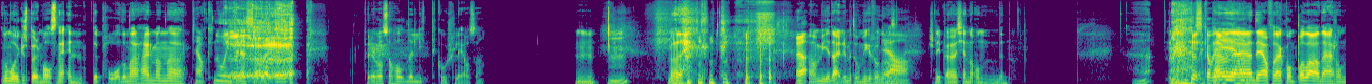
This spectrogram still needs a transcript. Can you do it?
nå må du ikke spørre meg åssen jeg endte på den der her, men uh, Jeg har ikke noe interesse av det. Prøv også å holde det litt koselig også. Mhm. Mm. Men det, Ja. det var mye deiligere med to mikrofoner. Altså. Slipper jeg å kjenne ånden din. Skal vi Nei, det, det er iallfall jeg kom på, da. Det er sånn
